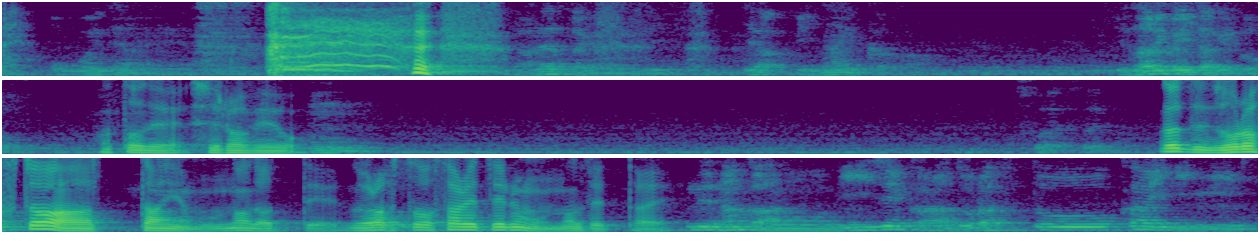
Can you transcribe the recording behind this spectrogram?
らいや覚えてないね誰かないたけど後で調べよう。んそうやそうやうだってドラフトはあったんやもんなだってドラフトされてるもんな絶対。でなんかあの DJ からドラフト会議に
